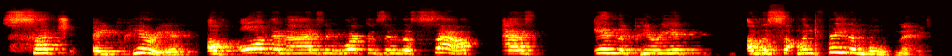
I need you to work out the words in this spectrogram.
such a period of organizing workers in the South as in the period of the Southern Freedom Movement.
